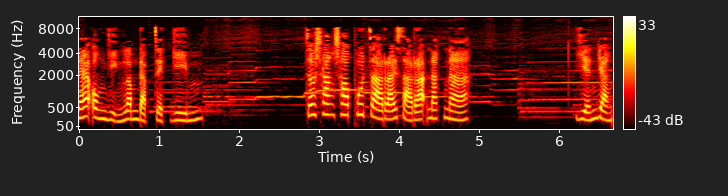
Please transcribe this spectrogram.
แน่องค์หญิงลำดับเจ็ดยิ้ม เจ้าช่างชอบพูดจาไร้สาระนักนะเหยียนหยาง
